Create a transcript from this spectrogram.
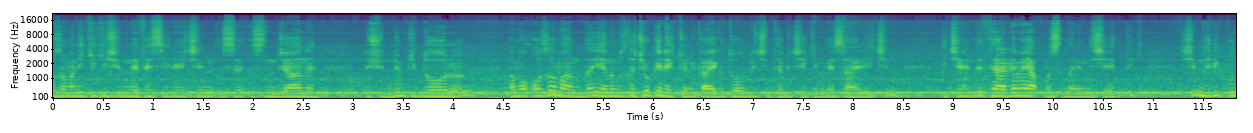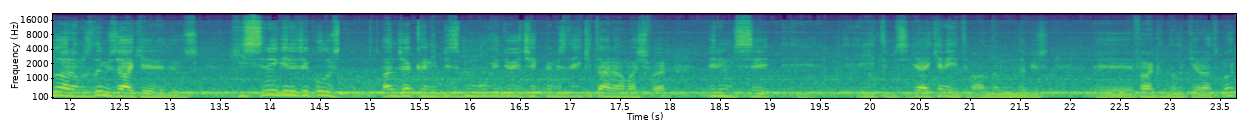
O zaman iki kişinin nefesiyle için ısı, ısınacağını düşündüm ki doğru. Ama o zaman da yanımızda çok elektronik aygıt olduğu için tabii çekim vesaire için içeride terleme yapmasından endişe ettik. Şimdilik bunu aramızda müzakere ediyoruz. Hissine gelecek olursa ancak hani biz bu videoyu çekmemizde iki tane amaç var. Birincisi e, eğitim, yelken eğitimi anlamında bir e, farkındalık yaratmak.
